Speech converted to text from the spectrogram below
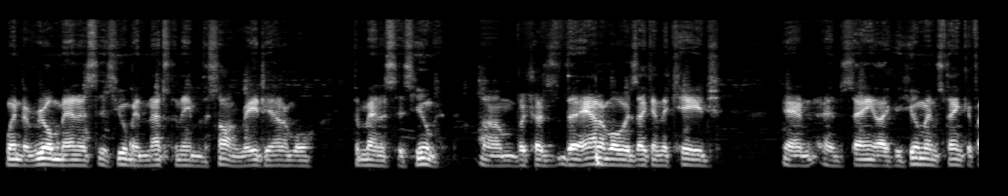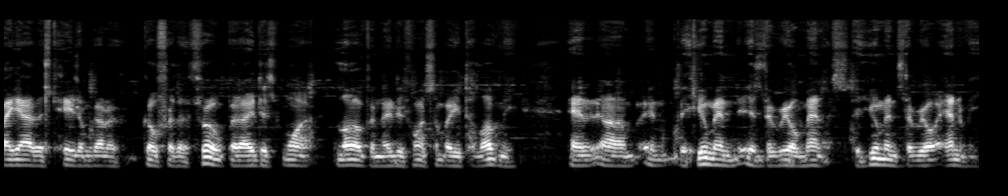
when the real menace is human. That's the name of the song, Rage Animal, the menace is human. Um, because the animal is like in the cage and and saying like the humans think if I get out of this cage, I'm gonna go for the throat, but I just want love and I just want somebody to love me and um, and the human is the real menace. The human's the real enemy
